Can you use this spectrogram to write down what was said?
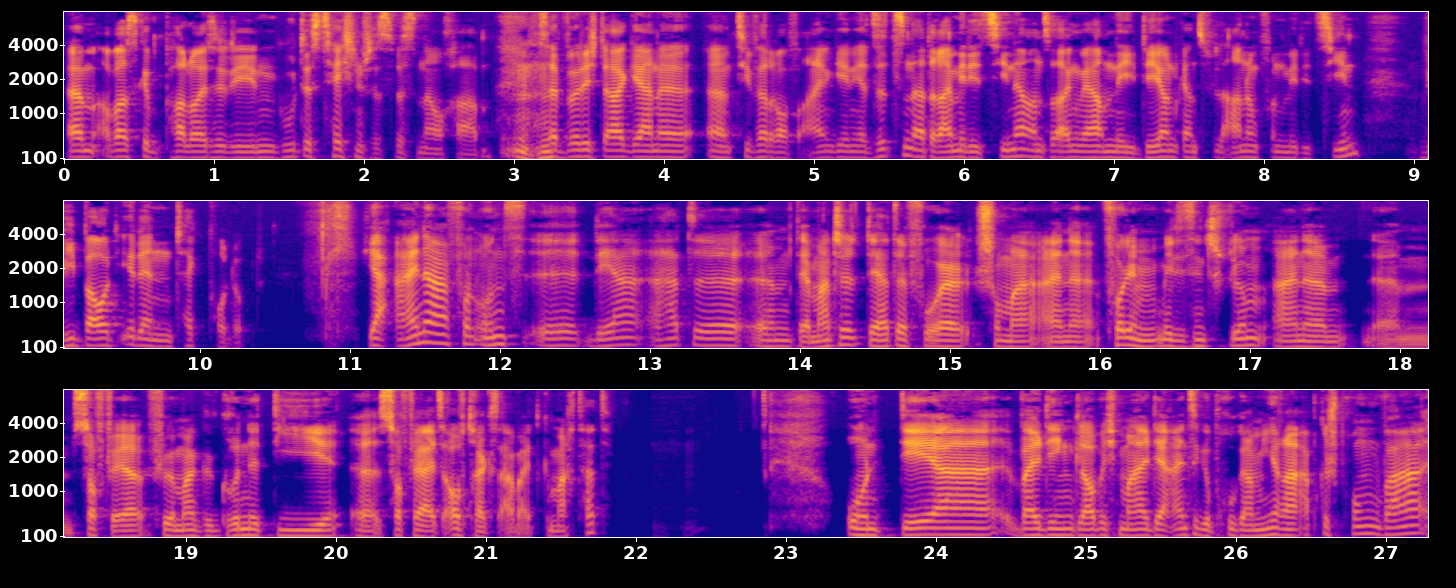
Ähm, aber es gibt ein paar Leute, die ein gutes technisches Wissen auch haben. Mhm. Deshalb würde ich da gerne äh, tiefer drauf eingehen. Jetzt sitzen da drei Mediziner und sagen, wir haben eine Idee und ganz viel Ahnung von Medizin. Wie baut ihr denn ein Tech-Produkt? Ja, einer von uns, äh, der hatte, ähm, der Majid, der hatte vorher schon mal eine, vor dem Medizinstudium eine ähm, Softwarefirma gegründet, die äh, Software als Auftragsarbeit gemacht hat. Und der, weil den, glaube ich mal, der einzige Programmierer abgesprungen war,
